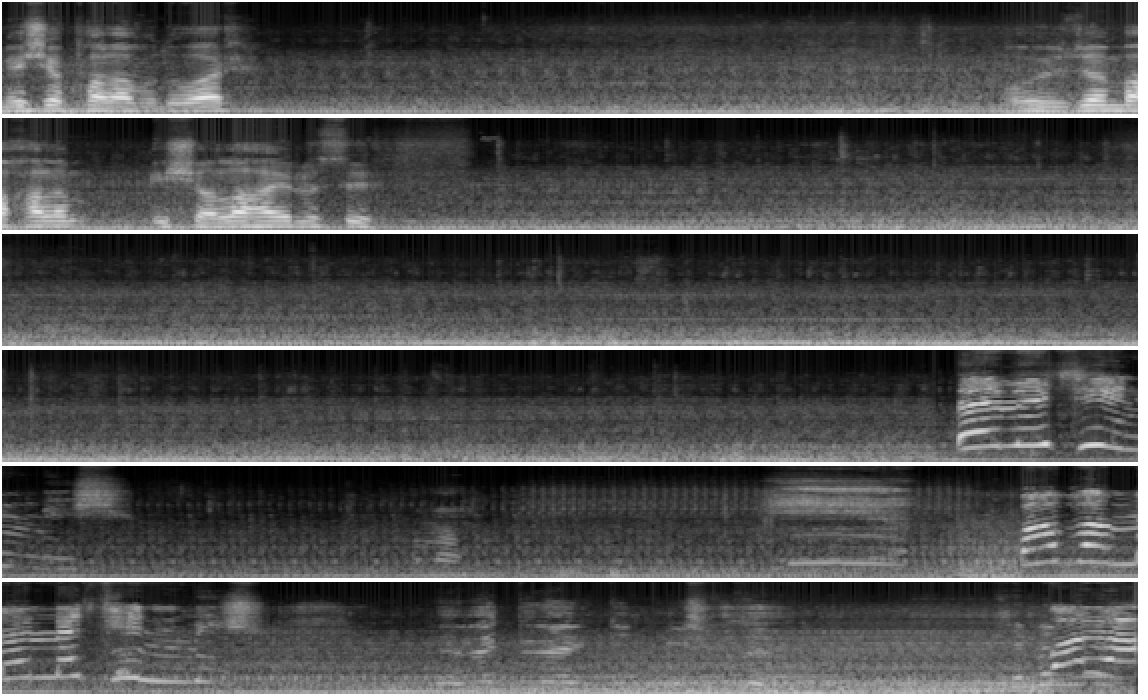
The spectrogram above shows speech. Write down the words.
Meşe palamudu var. O yüzden bakalım inşallah hayırlısı. Mehmet inmiş. Tamam. Baba Mehmet inmiş. Gitmiş? Bana.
